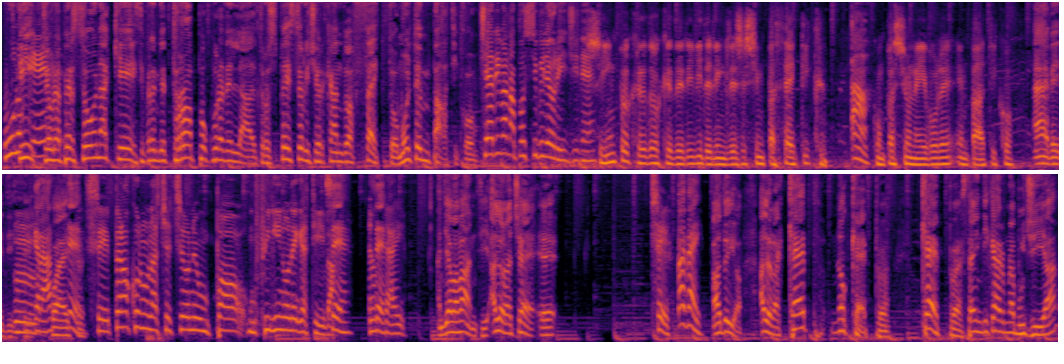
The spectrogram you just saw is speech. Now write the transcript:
uno Sì, che c'è una persona che si prende troppo cura dell'altro, spesso ricercando affetto, molto empatico. ci arriva una possibile origine. Simp credo che derivi dall'inglese sympathetic, Ah, compassionevole, empatico. Eh, vedi, Mm. sì, Grazie. sì, però con un'accezione un po' un filino negativa. Sì, sì. Andiamo avanti. Allora c'è, eh, Sì. Vai, vai. vado io. Allora, cap, no cap. Cap sta a indicare una bugia,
